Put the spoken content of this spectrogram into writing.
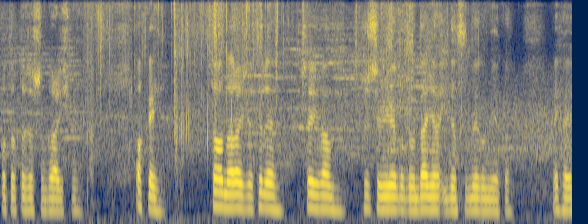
Po to to zresztą braliśmy. Ok, to na razie tyle. Cześć Wam, życzę miłego oglądania i następnego miłego. Hej hej,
